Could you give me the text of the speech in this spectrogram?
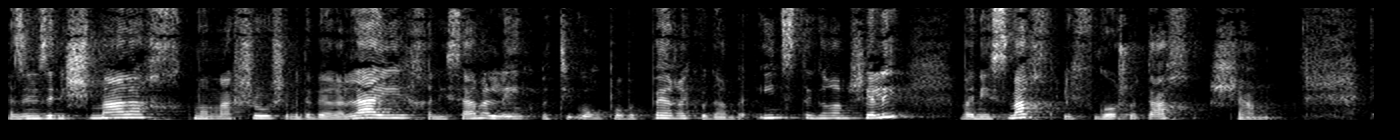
אז אם זה נשמע לך כמו משהו שמדבר אלייך, אני שמה לינק בתיאור פה בפרק וגם באינסטגרם שלי, ואני אשמח לפגוש אותך שם. Uh,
